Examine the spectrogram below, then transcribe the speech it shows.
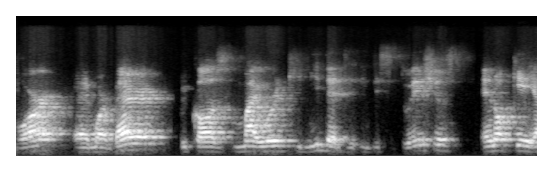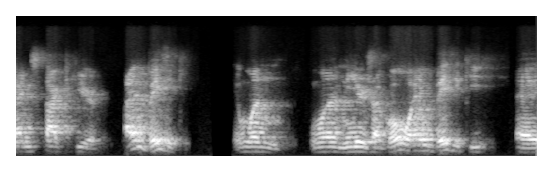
more, uh, more better because my work needed in these situations. And okay, I'm stuck here. I'm basic. One one years ago, I'm basically uh,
